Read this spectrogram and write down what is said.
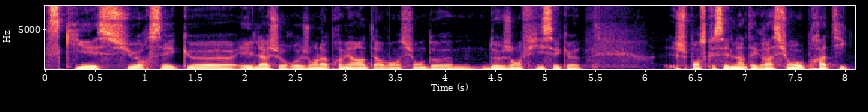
ce qui est sûr, c'est que, et là je rejoins la première intervention de, de Jean-Phi, c'est que je pense que c'est l'intégration aux pratiques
